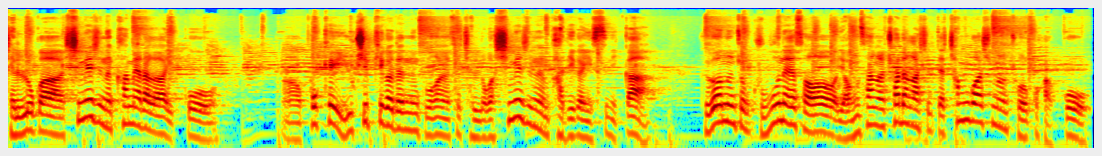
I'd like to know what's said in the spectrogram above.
젤로가 심해지는 카메라가 있고 어, 4K 60p가 되는 구간에서 젤로가 심해지는 바디가 있으니까 그거는 좀 구분해서 영상을 촬영하실 때 참고하시면 좋을 것 같고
